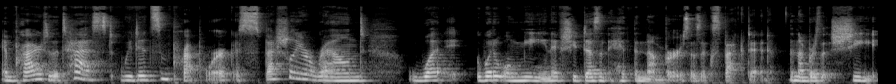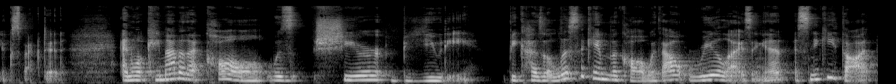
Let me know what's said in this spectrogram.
And prior to the test, we did some prep work, especially around what, what it will mean if she doesn't hit the numbers as expected, the numbers that she expected. And what came out of that call was sheer beauty because Alyssa came to the call without realizing it, a sneaky thought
